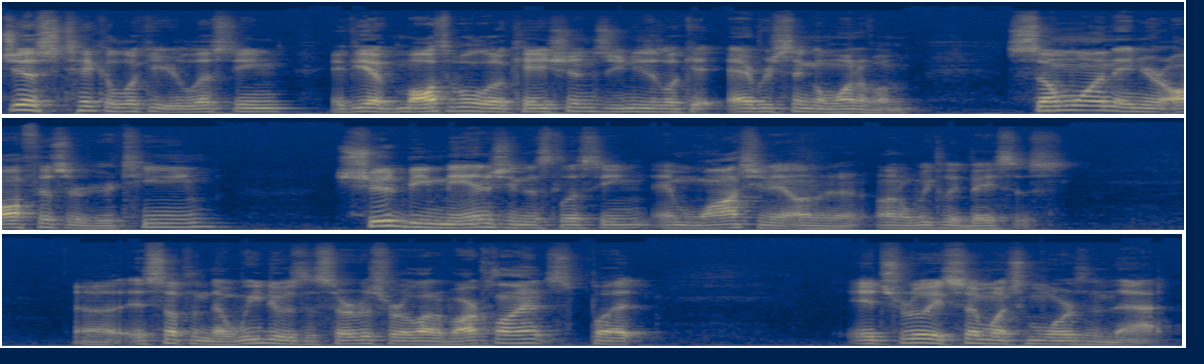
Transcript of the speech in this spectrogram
just take a look at your listing. If you have multiple locations, you need to look at every single one of them. Someone in your office or your team should be managing this listing and watching it on a, on a weekly basis uh, is something that we do as a service for a lot of our clients, but it's really so much more than that.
